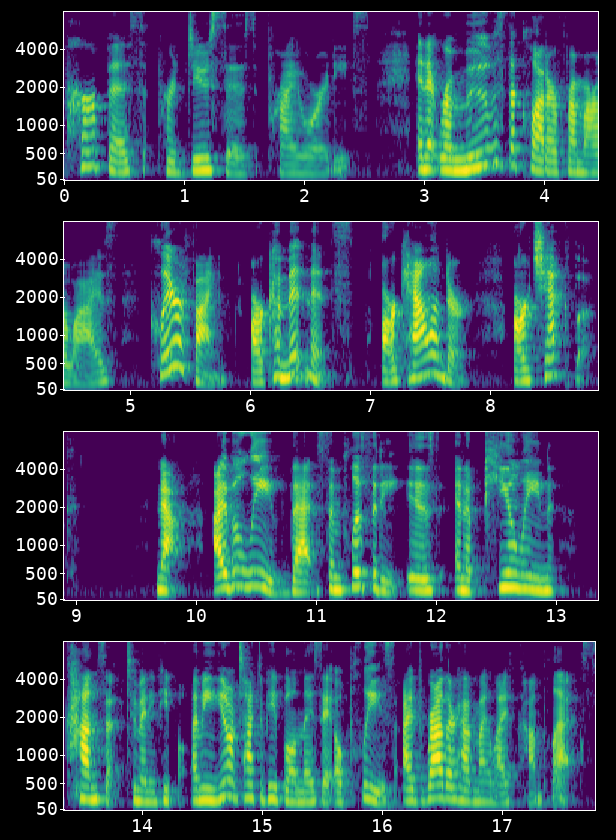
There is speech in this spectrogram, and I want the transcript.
purpose produces priorities and it removes the clutter from our lives, clarifying our commitments, our calendar, our checkbook. Now, I believe that simplicity is an appealing concept to many people. I mean, you don't talk to people and they say, oh, please, I'd rather have my life complex.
